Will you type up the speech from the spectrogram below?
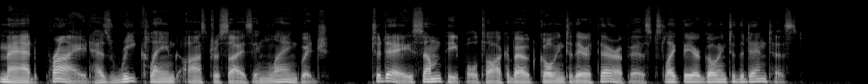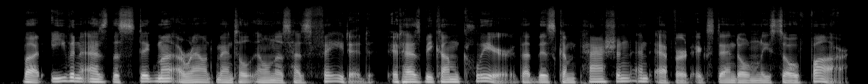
Mad pride has reclaimed ostracizing language. Today, some people talk about going to their therapists like they are going to the dentist. But even as the stigma around mental illness has faded, it has become clear that this compassion and effort extend only so far,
